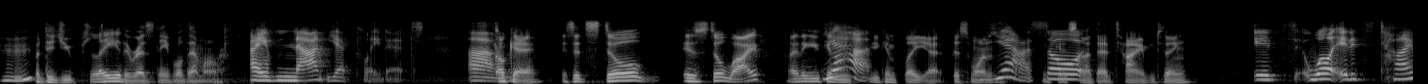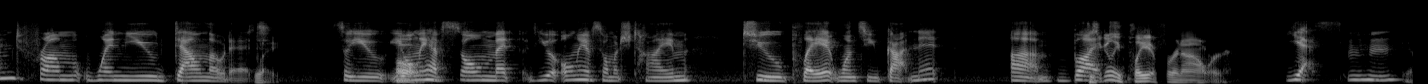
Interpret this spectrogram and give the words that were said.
hmm but did you play the Resident Evil demo? I have not yet played it. Um, Okay. Is it still is it still live? I think you can Yeah. you can play yet this one. Yeah, so it's not that timed thing. it's well, it, it's timed from when you download it. Play. So you you Oh. only have so much you only have so much time to play it once you've gotten it. Um, but you can only play it for an hour. Yes. Mm-hmm. Yeah.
